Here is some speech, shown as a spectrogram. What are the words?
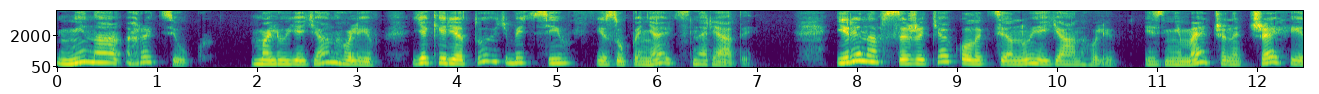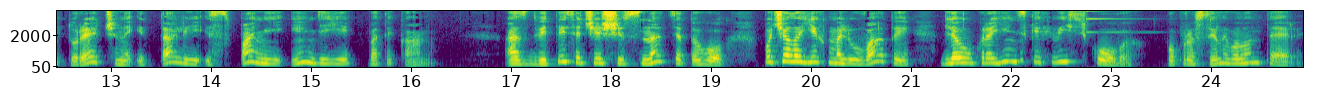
Ніна Грацюк малює янголів, які рятують бійців і зупиняють снаряди. Ірина все життя колекціонує янголів із Німеччини, Чехії, Туреччини, Італії, Іспанії, Індії, Ватикану. А з 2016-го почала їх малювати для українських військових, попросили волонтери.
